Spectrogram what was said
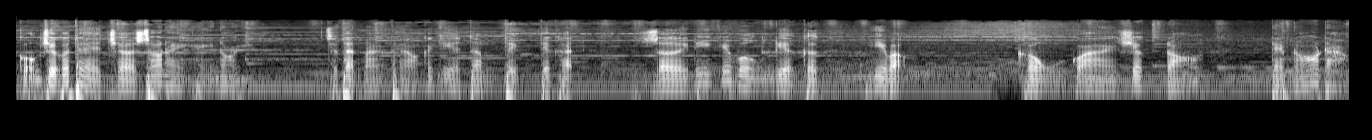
Cũng chỉ có thể chờ sau này hãy nói. Diệp Thần mang theo cái tia tâm tịch tiếc hận, Rời đi cái vùng địa cực, Hy vọng không có ai trước đó đem nó đảo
